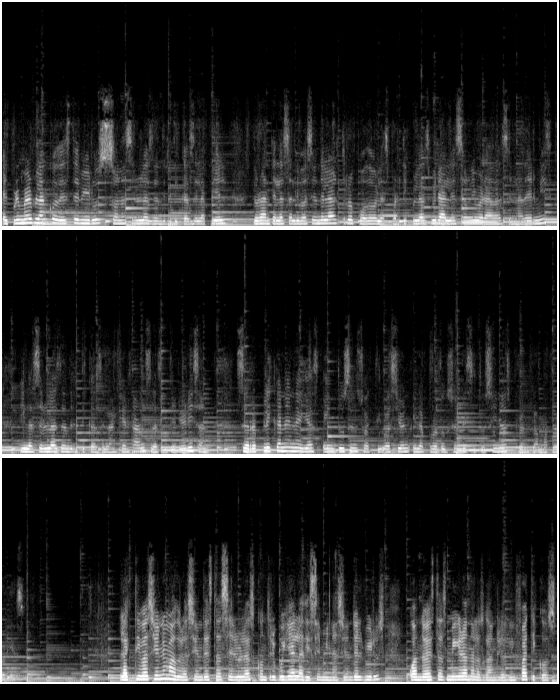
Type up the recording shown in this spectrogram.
El primer blanco de este virus son las células dendríticas de la piel. Durante la salivación del artrópodo, las partículas virales son liberadas en la dermis y las células dendríticas de Langerhans las interiorizan, se replican en ellas e inducen su activación y la producción de citocinas proinflamatorias. La activación y maduración de estas células contribuye a la diseminación del virus cuando éstas migran a los ganglios linfáticos.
